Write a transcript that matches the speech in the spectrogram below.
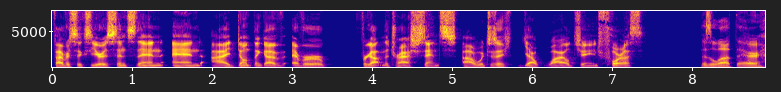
five or six years since then, and I don't think I've ever forgotten the trash since, uh, which is a yeah wild change for us. There's a lot there.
